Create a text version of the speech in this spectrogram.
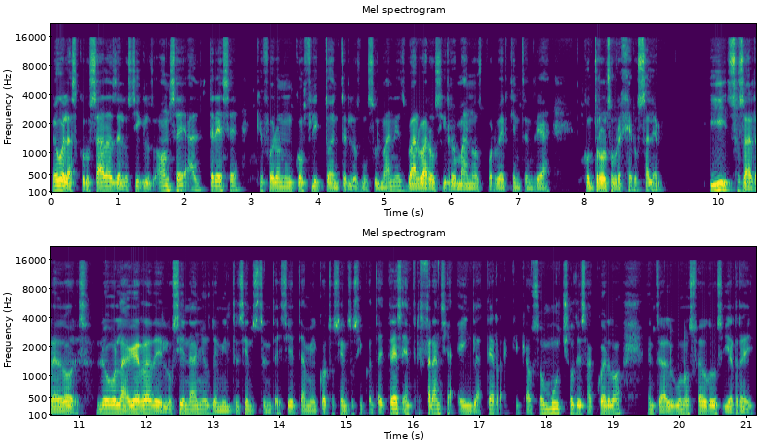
Luego las cruzadas de los siglos XI al XIII, que fueron un conflicto entre los musulmanes, bárbaros y romanos por ver quién tendría control sobre Jerusalén. y sus alrededores. Luego la Guerra de los 100 años de 1337 a 1453 entre Francia e Inglaterra, que causó mucho desacuerdo entre algunos feudos y el rey.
